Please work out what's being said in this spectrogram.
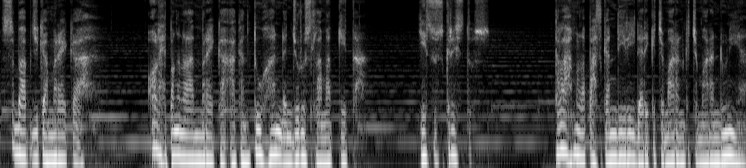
Sebab jika mereka oleh pengenalan mereka akan Tuhan dan Juru Selamat kita, Yesus Kristus, telah melepaskan diri dari kecemaran-kecemaran dunia,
